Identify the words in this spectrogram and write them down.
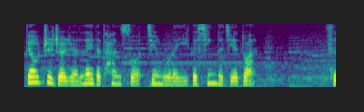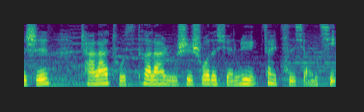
标志着人类的探索进入了一个新的阶段。此时，查拉图斯特拉如是说的旋律再次响起。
